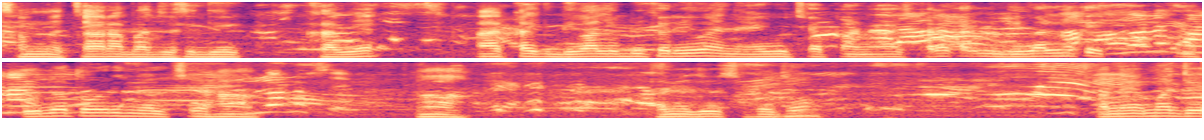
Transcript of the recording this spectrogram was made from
તમને ચારા બાજુથી દેખાવીએ. આ કંઈક દિવાલ ઊભી કરી હોય ને એવું છે પણ આ ખરેખર દિવાલ નથી. ફૂલો તો ઓરિજિનલ છે હા. હા. તમે જોઈ શકો છો અને એમાં જે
